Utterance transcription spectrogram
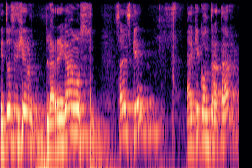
Entonces dijeron, la regamos. ¿Sabes qué? Hay que contratar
